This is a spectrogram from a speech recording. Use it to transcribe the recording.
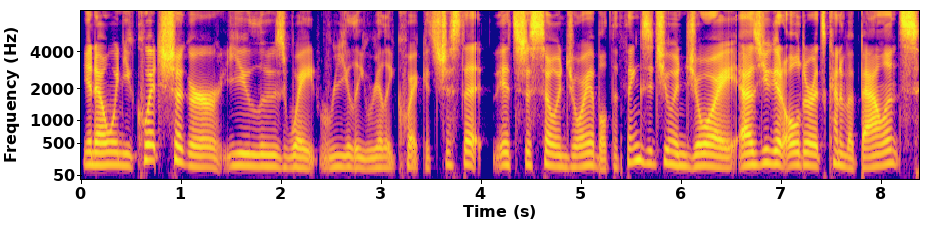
You know, when you quit sugar, you lose weight really, really quick. It's just that it's just so enjoyable. The things that you enjoy as you get older, it's kind of a balance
